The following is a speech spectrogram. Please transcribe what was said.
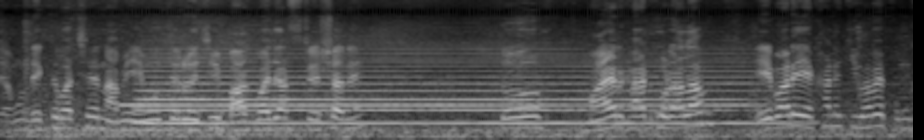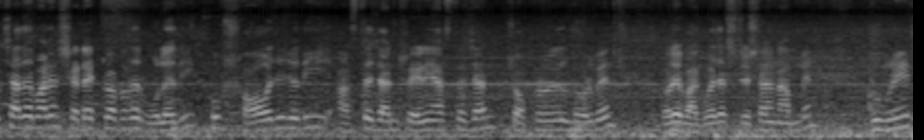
যেমন দেখতে পাচ্ছেন আমি এই মুহূর্তে রয়েছি বাগবাজার স্টেশনে। তো মায়ের ঘাট ঘোরালাম। এবারে এখানে কীভাবে পৌঁছাতে পারেন সেটা একটু আপনাদের বলে দিই। খুব সহজে যদি আসতে চান, ট্রেনে আসতে চান, চক্র রেল ধরবেন, ধরে বাগবাজার স্টেশনে নামবেন, দু মিনিট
